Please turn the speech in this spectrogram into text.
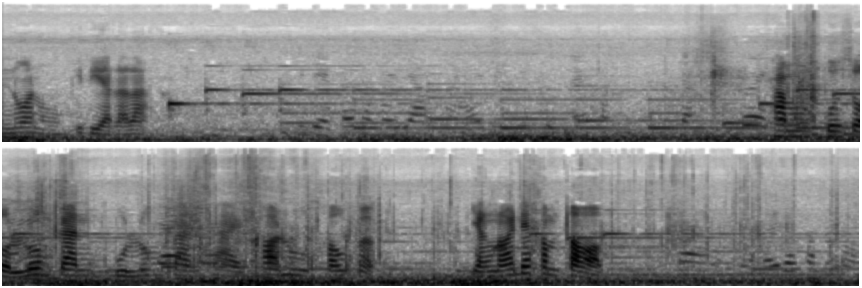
นนวลของพี่เดียแล้วล่ะพี่เดียก็จะพยายามหาให้ดีที่สุดเลยค่ะจะช่วยทำกุศลร่วมกันบุญร่วมกันใช่พ่อลูกเขาแบบอย่างน้อยได้คำตอบใช่เดี๋ยวเราได้คำตอบ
